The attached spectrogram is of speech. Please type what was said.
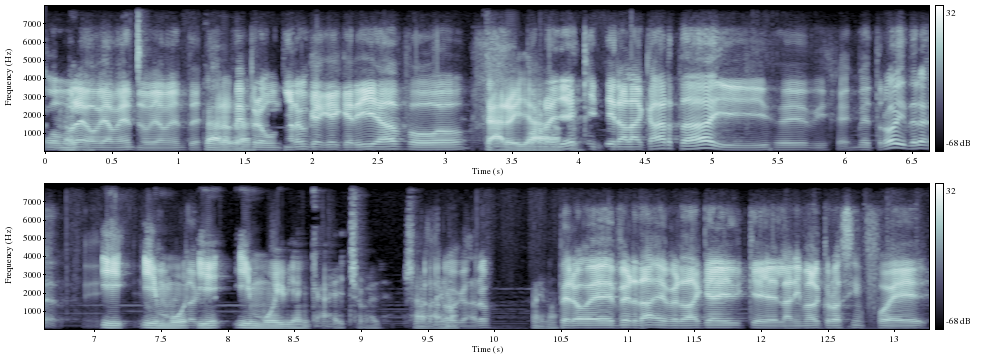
Hombre, no- obviamente, obviamente. Claro, me claro. preguntaron que qué quería por, Claro, y ya. por Reyes, pues. que hiciera la carta y dije, dije Metroid. Dread. Y, y, muy, aquí. y, y muy bien que ha hecho. O sea, Claro, claro. Pero es verdad, es verdad que, que el Animal Crossing fue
